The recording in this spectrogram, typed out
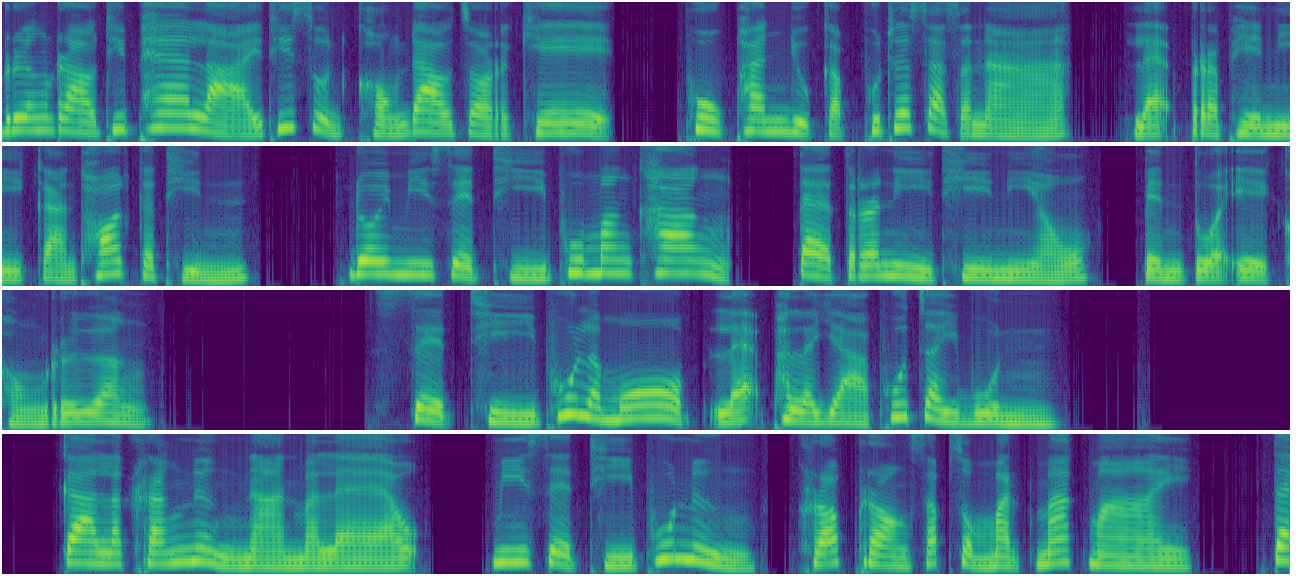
เรื่องราวที่แพร่หลายที่สุดของดาวจระเข้ผูกพันอยู่กับพุทธศาสนา และประเพณีการทอดกระถิน โดยมีเศรษฐีผู้มั่งคั่ง แต่ตรณีทีเหนียวเป็นตัวเอกของเรื่อง เศรษฐีผู้ละโมบและภรรยาผู้ใจบุญ การละครั้งหนึ่งนานมาแล้ว มีเศรษฐีผู้หนึ่งครอบครองทรัพย์สมบัติมากมาย แต่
